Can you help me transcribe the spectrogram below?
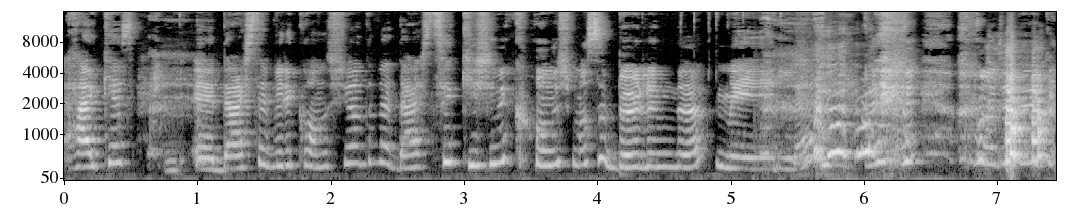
Herkes e, derste biri konuşuyordu ve derste kişinin konuşması bölündü maille. Hoca dedi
